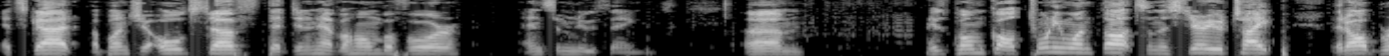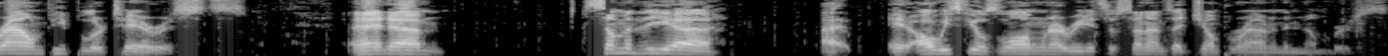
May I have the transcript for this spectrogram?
It's got a bunch of old stuff that didn't have a home before and some new things. Um, his poem called 21 Thoughts on the Stereotype that All Brown People Are Terrorists. And um, some of the, uh, I, it always feels long when I read it, so sometimes I jump around in the numbers.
